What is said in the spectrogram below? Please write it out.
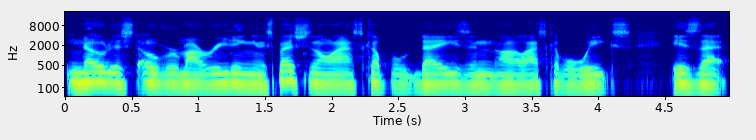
noticed over my reading, and especially in the last couple days and uh, last couple weeks, is that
